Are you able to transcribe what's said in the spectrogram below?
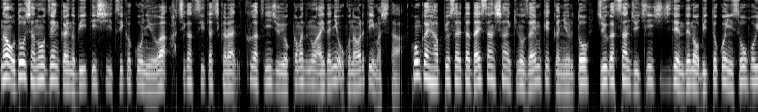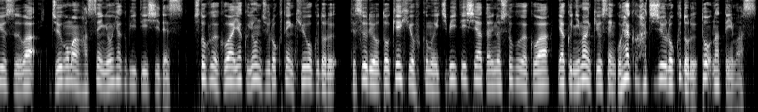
なお、同社の前回の BTC 追加購入は8月1日から9月24日までの間に行われていました。今回発表された第3四半期の財務結果によると、10月31日時点でのビットコイン総保有数は15万 8400BTC です。取得額は約46.9億ドル。手数料と経費を含む 1BTC あたりの取得額は約2万9586ドルとなっています。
